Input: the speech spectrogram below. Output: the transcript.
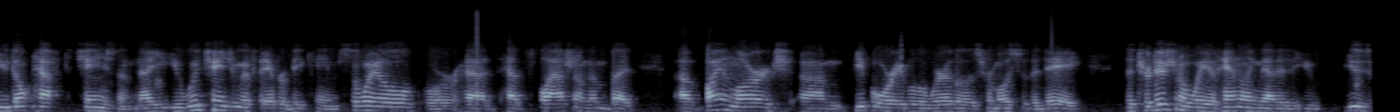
You don't have to change them. Now, you would change them if they ever became soiled or had, had splash on them, but uh, by and large, um, people were able to wear those for most of the day. The traditional way of handling that is that you use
